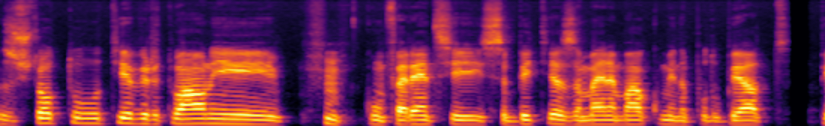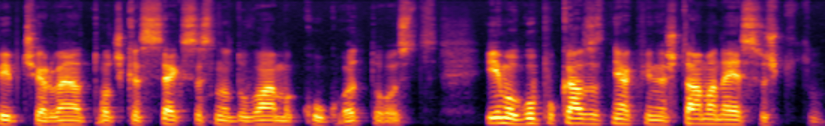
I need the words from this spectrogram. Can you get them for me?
защото тия виртуални хм, конференции събития за мен малко ми наподобяват пип червена точка секс с надуваема кукла, т.е. има го показват някакви неща, ама не е същото.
